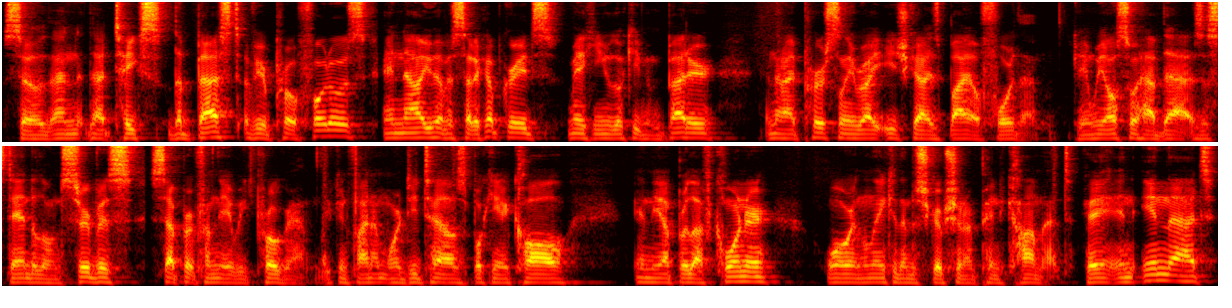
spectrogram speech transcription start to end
So then that takes the best of your pro photos, and now you have aesthetic upgrades making you look even better. And then I personally write each guy's bio for them. Okay, and we also have that as a standalone service separate from the eight week program. You can find out more details booking a call in the upper left corner or in the link in the description or pinned comment. Okay, and in that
